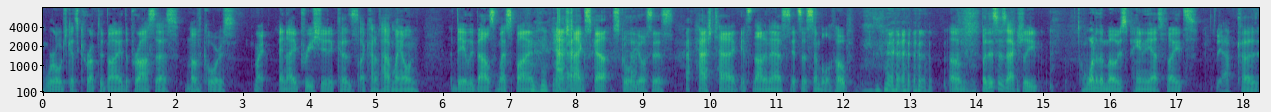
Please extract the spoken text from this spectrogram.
world which gets corrupted by the process, of course. Right. And I appreciate it because I kind of have my own daily battles with my spine. Hashtag sca- scoliosis. Hashtag it's not an S, it's a symbol of hope. um, but this is actually one of the most pain in the ass fights Yeah. because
